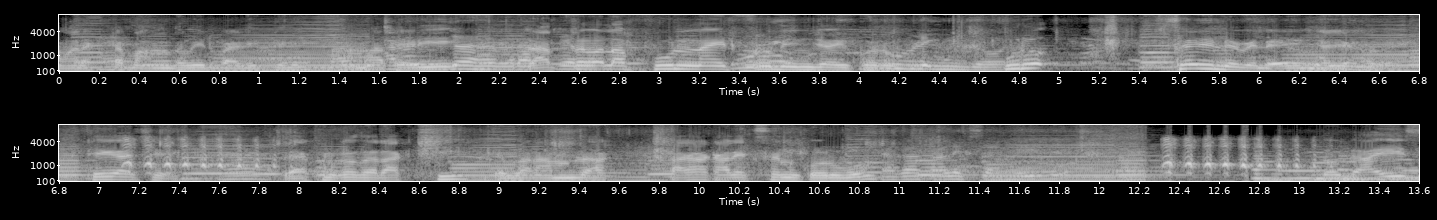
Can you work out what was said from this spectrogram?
আমার একটা বান্ধবীর বাড়িতে। আমরা রাত্রেবেলা ফুল নাইট ফুল এনজয় করব। পুরো সেই লেভেলের এনজয় হবে ঠিক আছে? এখন কথা রাখছি এবার আমরা টাকা কালেকশন করব। টাকা কালেকশন হয়েছে তো গাইস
